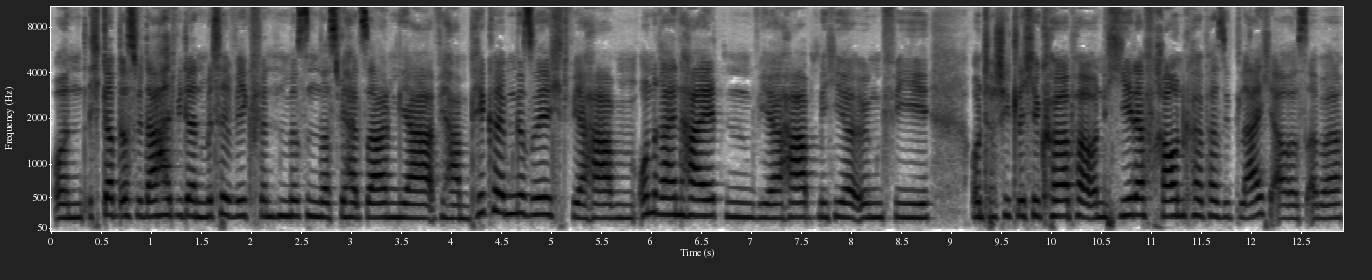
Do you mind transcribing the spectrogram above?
Und ich glaube, dass wir da halt wieder einen Mittelweg finden müssen, dass wir halt sagen, ja, wir haben Pickel im Gesicht, wir haben Unreinheiten, wir haben hier irgendwie unterschiedliche Körper und nicht jeder Frauenkörper sieht gleich aus, aber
